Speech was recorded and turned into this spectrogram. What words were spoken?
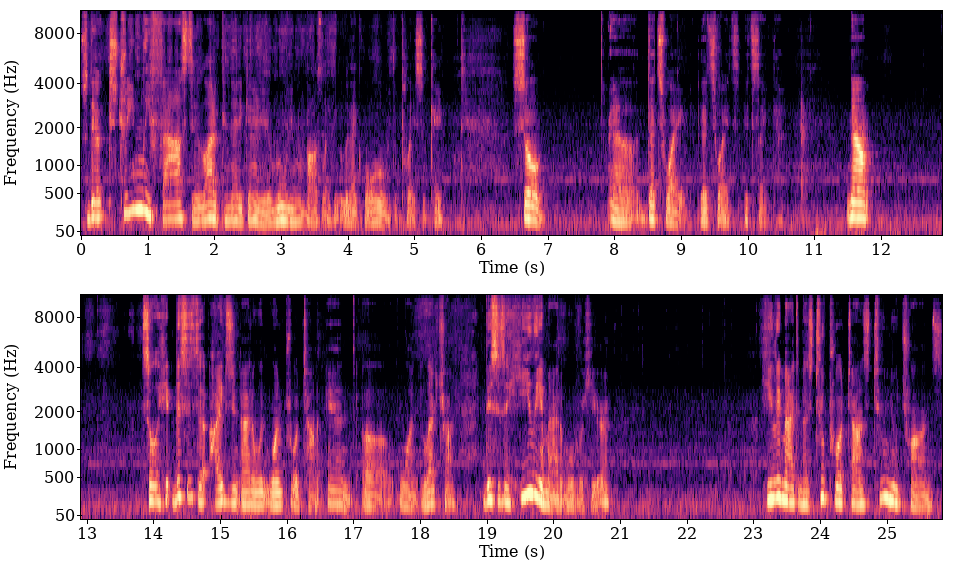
So they're extremely fast. There's a lot of kinetic energy. They're moving about like like all over the place. Okay, so uh, that's why that's why it's it's like that. Now, so this is the hydrogen atom with one proton and uh, one electron. This is a helium atom over here. Helium atom has two protons, two neutrons,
